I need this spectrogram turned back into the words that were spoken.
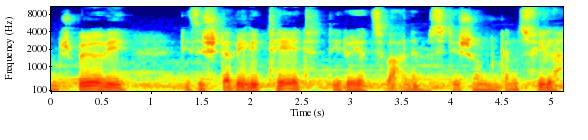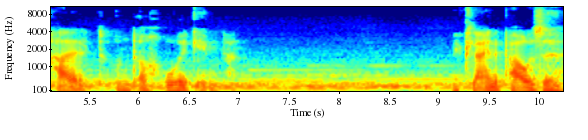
und spür, wie diese Stabilität, die du jetzt wahrnimmst, dir schon ganz viel Halt und auch Ruhe geben kann. Eine kleine Pause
